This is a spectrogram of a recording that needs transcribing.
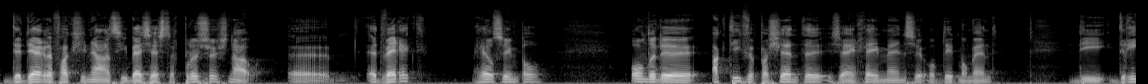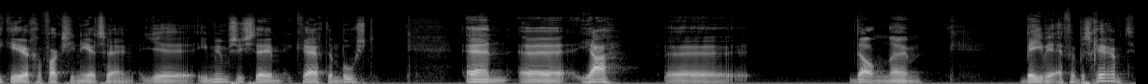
de derde vaccinatie bij 60-plussers. Nou, het werkt. Heel simpel. Onder de actieve patiënten zijn geen mensen op dit moment die drie keer gevaccineerd zijn. Je immuunsysteem krijgt een boost. En uh, ja, uh, dan uh, ben je weer even beschermd.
